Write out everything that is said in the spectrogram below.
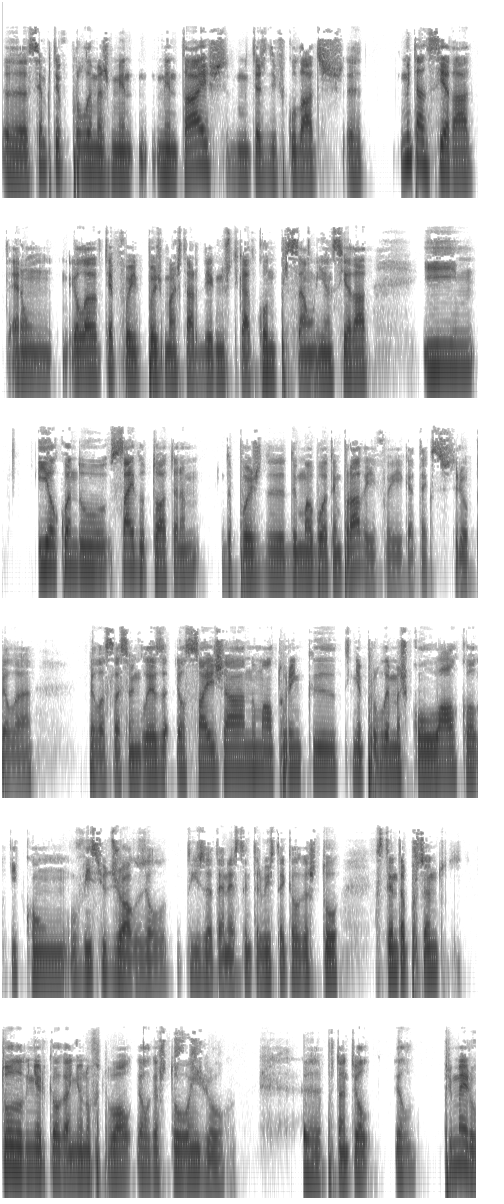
uh, sempre teve problemas men mentais, muitas dificuldades uh, muita ansiedade. Era um, ele até foi depois mais tarde diagnosticado com depressão e ansiedade. E, e ele quando sai do Tottenham, depois de, de, uma boa temporada, e foi até que se estreou pela, pela seleção inglesa, ele sai já numa altura em que tinha problemas com o álcool e com o vício de jogos. Ele diz até nesta entrevista que ele gastou 70% de todo o dinheiro que ele ganhou no futebol, ele gastou em jogo. Uh, portanto, ele, ele primeiro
